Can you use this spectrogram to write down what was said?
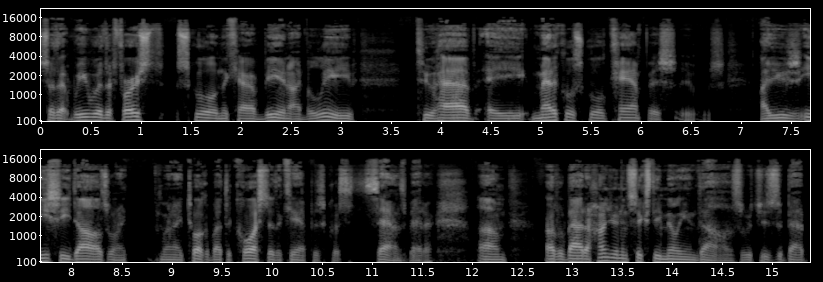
so that we were the first school in the Caribbean, I believe, to have a medical school campus. It was I use EC dollars when I when I talk about the cost of the campus, because it sounds better, um, of about 160 million dollars, which is about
